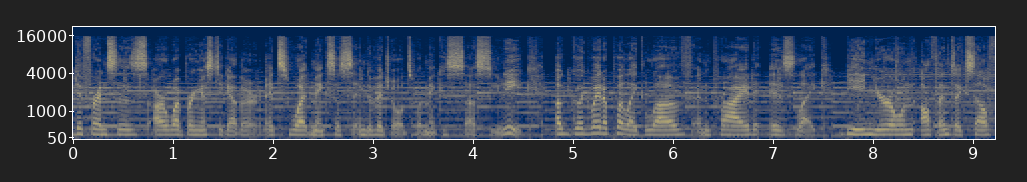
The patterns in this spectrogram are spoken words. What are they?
differences are what bring us together. It's what makes us individual. It's what makes us unique. A good way to put like love and pride is like being your own authentic self,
